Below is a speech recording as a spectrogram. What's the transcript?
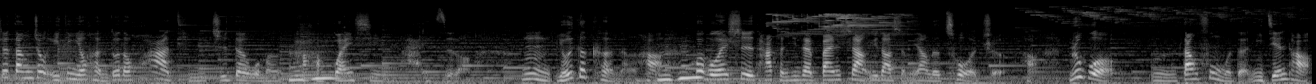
这当中一定有很多的话题值得我们好好关心孩子了。嗯，有一个可能哈，会不会是他曾经在班上遇到什么样的挫折？哈，如果嗯，当父母的你检讨，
